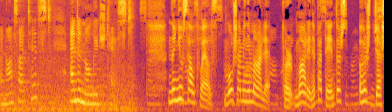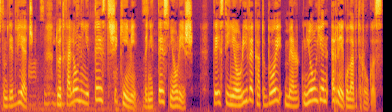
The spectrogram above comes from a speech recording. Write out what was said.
an eyesight test and a knowledge test. Në New South Wales, mosha minimale për marrjen e patentës është 16 vjeç. Duhet të kaloni një test shikimi dhe një test njohurish. Testi i njohurive ka të bëjë me njohjen e rregullave të rrugës.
